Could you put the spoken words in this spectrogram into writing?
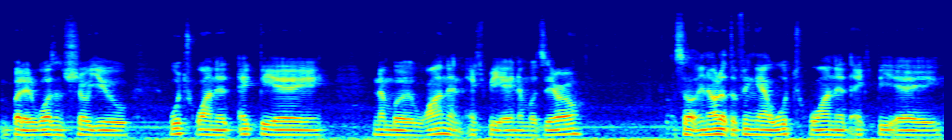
but it wasn't show you which one is HBA number one and HBA number zero. So in order to figure out which one is HBA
